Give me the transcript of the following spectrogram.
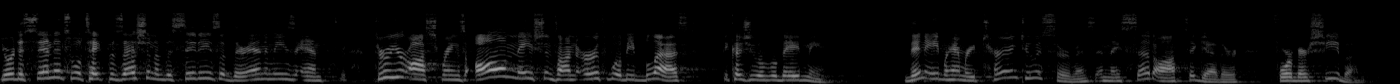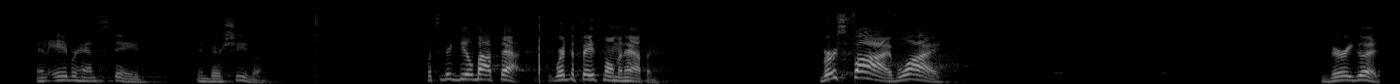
Your descendants will take possession of the cities of their enemies, and th- through your offsprings, all nations on earth will be blessed because you have obeyed me. Then Abraham returned to his servants, and they set off together for Beersheba. And Abraham stayed in Beersheba. What's the big deal about that? Where'd the faith moment happen? Verse 5. Why? Very good.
